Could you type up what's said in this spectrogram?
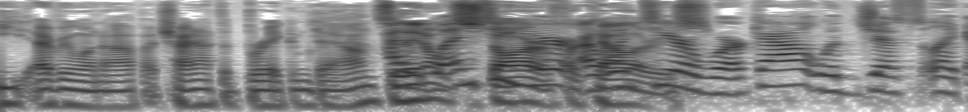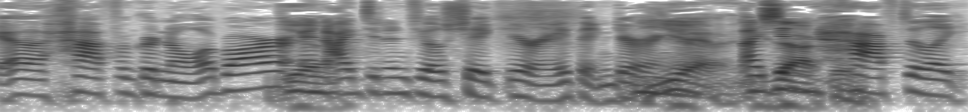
beat everyone up. I try not to break them down so they don't went starve to your, for I calories. went to your workout with just like a half a granola bar, Yeah. and I didn't feel shaky or anything during Yeah, it. I exactly. didn't have to like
